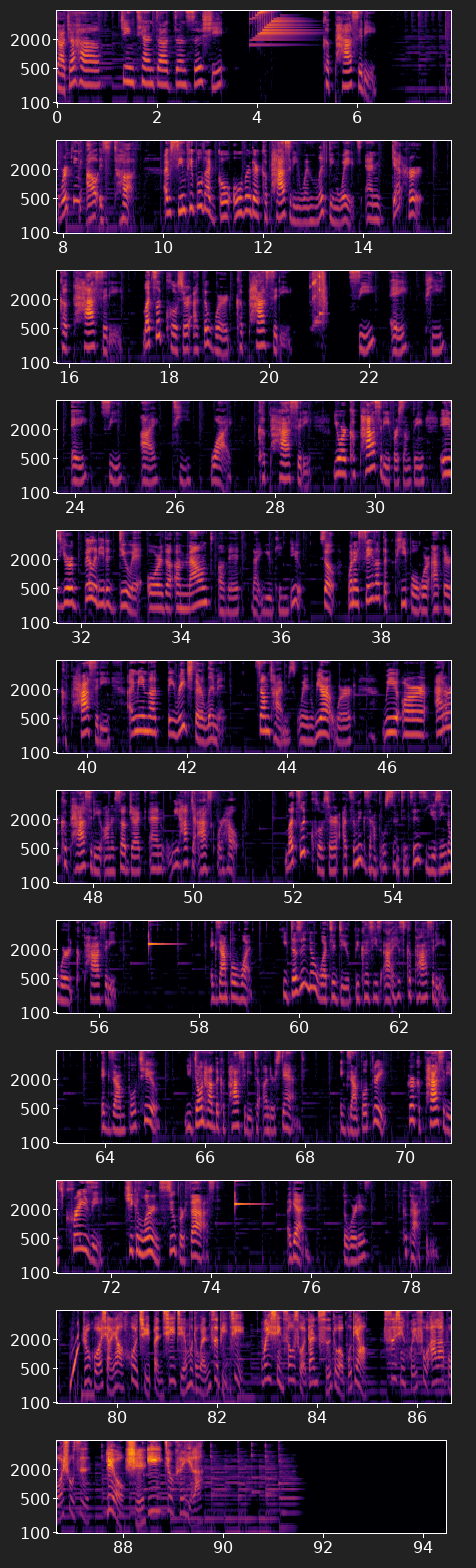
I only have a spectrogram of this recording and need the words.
大家好，今天的单词是 capacity. Working out is tough. I've seen people that go over their capacity when lifting weights and get hurt. Capacity. Let's look closer at the word capacity. C A P A C I T Y. Capacity. your capacity for something is your ability to do it or the amount of it that you can do. So, when I say that the people were at their capacity, I mean that they reached their limit. Sometimes when we are at work, we are at our capacity on a subject and we have to ask for help. Let's look closer at some example sentences using the word capacity. Example 1 He doesn't know what to do because he's at his capacity. Example 2 You don't have the capacity to understand. Example 3 Her capacity is crazy. She can learn super fast. Again, the word is capacity. 如果想要获取本期节目的文字笔记，微信搜索单词躲不掉，私信回复阿拉伯数字 六十一就可以了。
